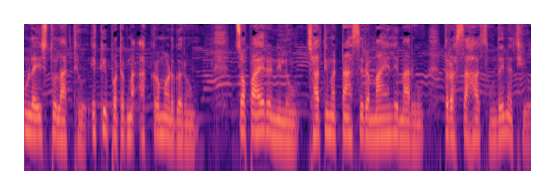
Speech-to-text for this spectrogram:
उनलाई यस्तो लाग्थ्यो एकैपटकमा आक्रमण गरौँ। चपाएर निलौँ छातीमा टाँसेर मायाले मारौँ तर साहस हुँदैन थियो।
